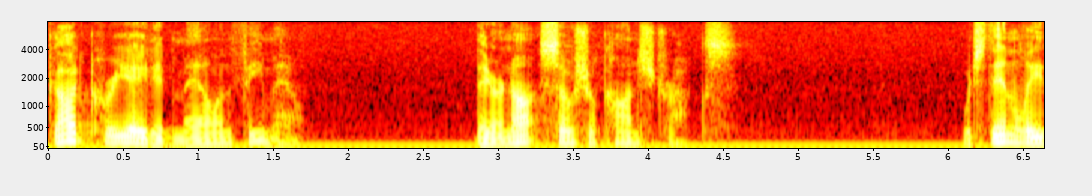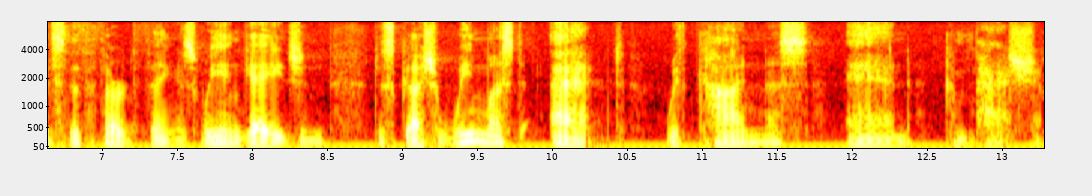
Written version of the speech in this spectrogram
God created male and female. They are not social constructs. Which then leads to the third thing as we engage in discussion, we must act with kindness and compassion.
